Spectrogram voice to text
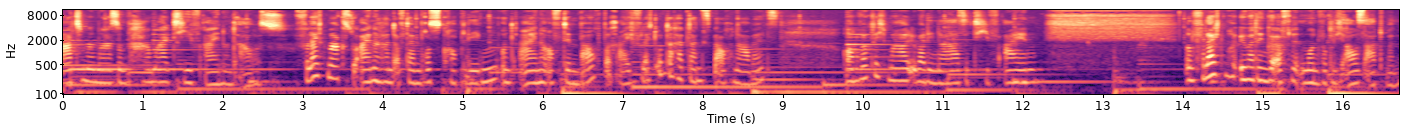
atme mal so ein paar Mal tief ein und aus. Vielleicht magst du eine Hand auf deinen Brustkorb legen und eine auf dem Bauchbereich, vielleicht unterhalb deines Bauchnabels. Und wirklich mal über die Nase tief ein. Und vielleicht mal über den geöffneten Mund wirklich ausatmen.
